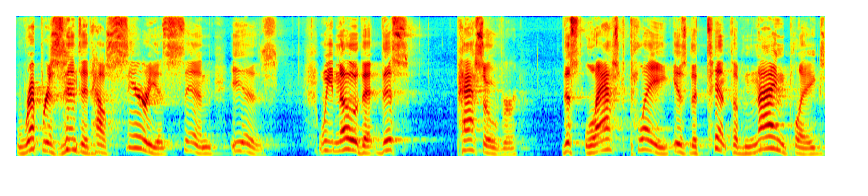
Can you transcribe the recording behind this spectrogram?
represented how serious sin is. We know that this Passover, this last plague, is the 10th of nine plagues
